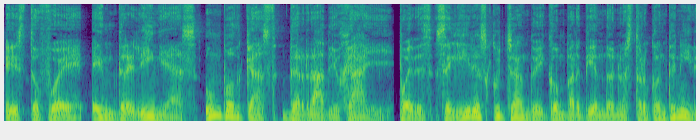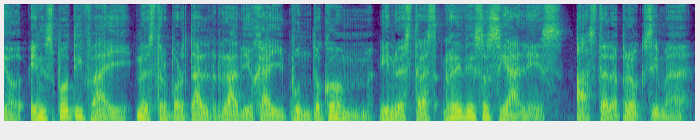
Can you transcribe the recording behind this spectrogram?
Esto fue Entre líneas, un podcast de Radio High. Puedes seguir escuchando y compartiendo nuestro contenido en Spotify, nuestro portal radiohigh.com y nuestras redes sociales. Hasta la próxima.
